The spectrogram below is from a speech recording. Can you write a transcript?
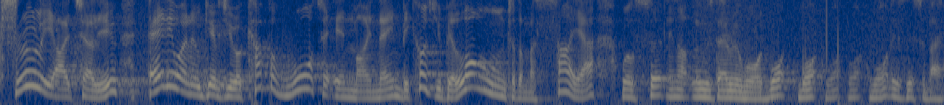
Truly I tell you, anyone who gives you a cup of water in my name because you belong to the Messiah will certainly not lose their reward. What, what, what, what, what is this about?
